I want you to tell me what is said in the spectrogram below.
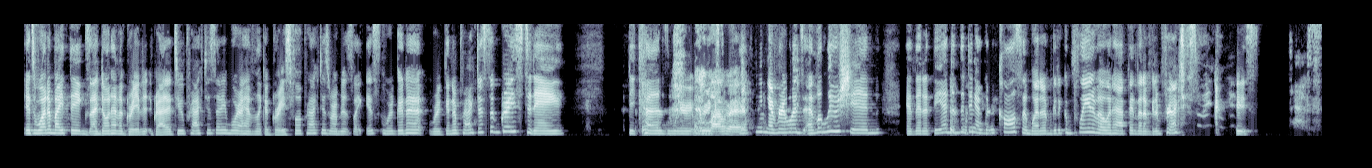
it's one of my things i don't have a great gratitude practice anymore i have like a graceful practice where i'm just like it's we're gonna we're gonna practice some grace today because we're, I we're everyone's evolution and then at the end of the day i'm gonna call someone i'm gonna complain about what happened but i'm gonna practice my grace Yes.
